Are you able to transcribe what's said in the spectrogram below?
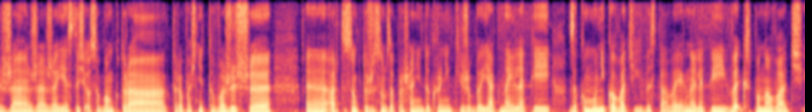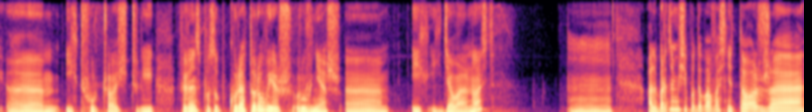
że, że, że jesteś osobą, która, która właśnie towarzyszy e, artystom, którzy są zapraszani do kroniki, żeby jak najlepiej zakomunikować ich wystawę, jak najlepiej wyeksponować ich twórczość, czyli w pewien sposób kuratorujesz również ich, ich działalność. Mm, ale bardzo mi się podoba właśnie to, że,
